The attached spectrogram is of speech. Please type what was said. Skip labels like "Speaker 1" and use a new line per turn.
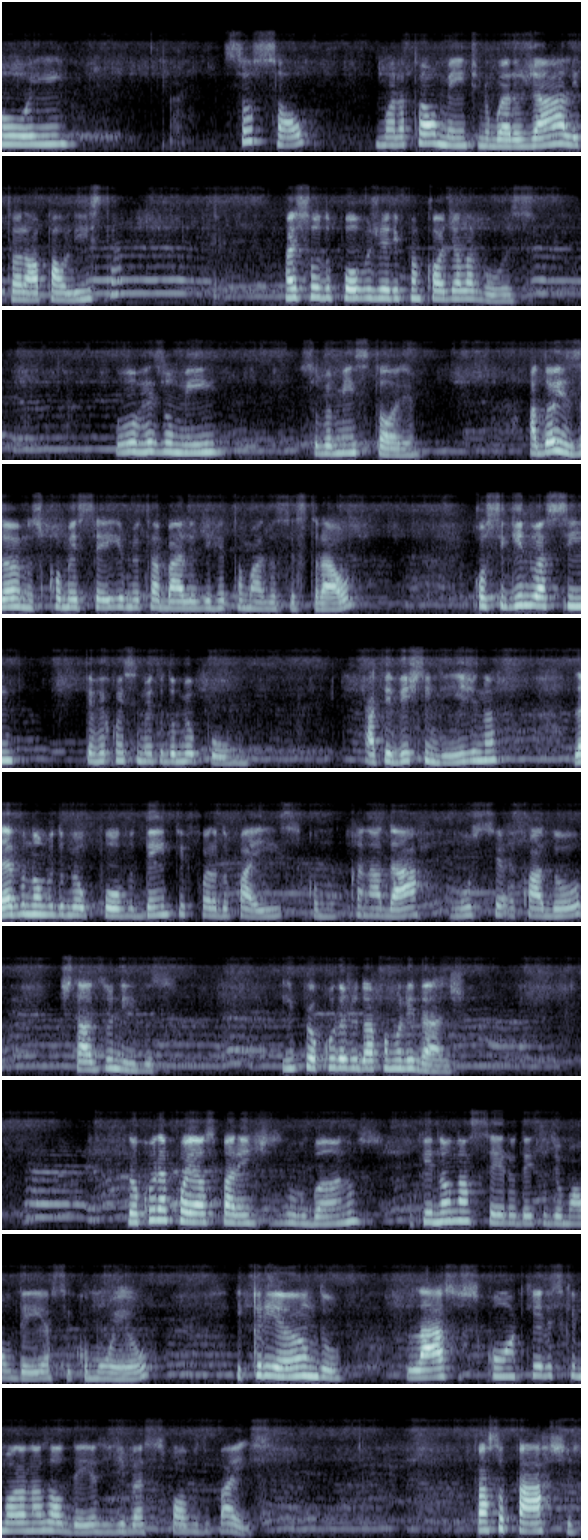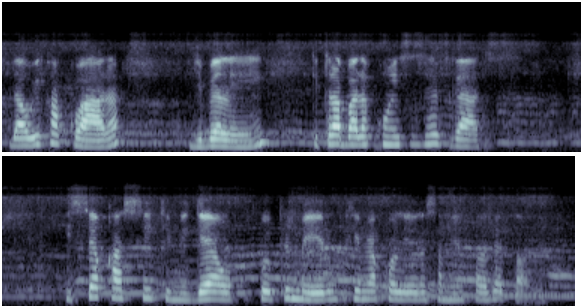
Oi, sou Sol, moro atualmente no Guarujá, litoral paulista, mas sou do povo Jeripancó de Alagoas. Vou resumir sobre a minha história. Há dois anos comecei o meu trabalho de retomada ancestral, conseguindo assim ter o reconhecimento do meu povo. Ativista indígena, levo o nome do meu povo dentro e fora do país, como Canadá, Rússia, Equador, Estados Unidos, e procuro ajudar a comunidade. Procuro apoiar os parentes urbanos, o que não nasceram dentro de uma aldeia, assim como eu, e criando laços com aqueles que moram nas aldeias de diversos povos do país. Faço parte da Uicaquara, de Belém, que trabalha com esses resgates. E seu cacique Miguel foi o primeiro que me acolheu nessa minha trajetória.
